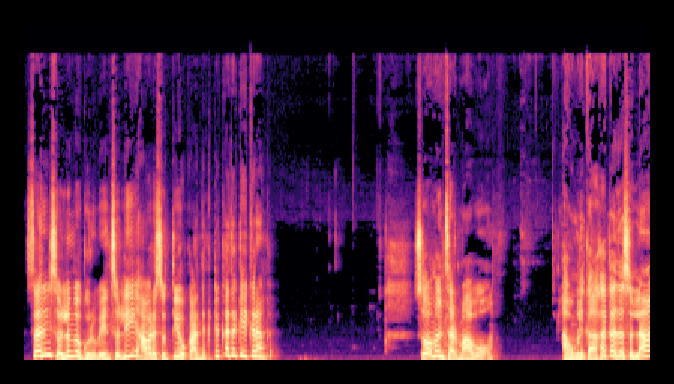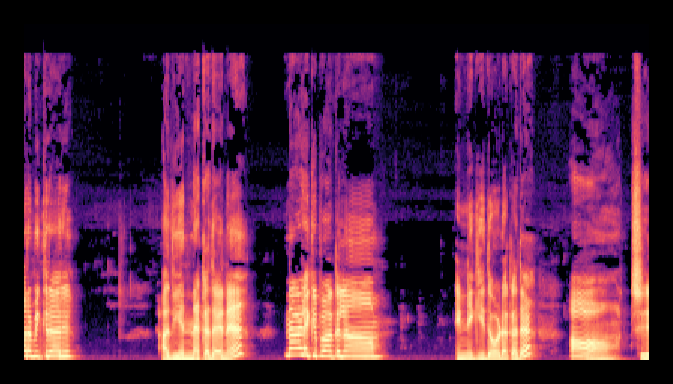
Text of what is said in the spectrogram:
சரி சொல்லுங்க குருவேன்னு சொல்லி அவரை சுற்றி உட்காந்துக்கிட்டு கதை கேட்குறாங்க சோமன் சர்மாவும் அவங்களுக்காக கதை சொல்ல ஆரம்பிக்கிறாரு. அது என்ன கதைன்னு? நாளைக்கு பார்க்கலாம். இன்னைக்கு இதோட கதை ஆச்சு.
